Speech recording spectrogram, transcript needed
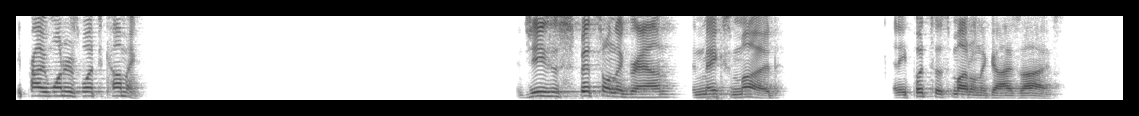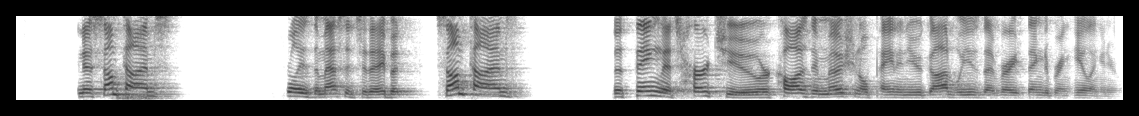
he probably wonders what's coming. And Jesus spits on the ground and makes mud, and he puts this mud on the guy's eyes. You know, sometimes, this really is the message today, but sometimes the thing that's hurt you or caused emotional pain in you, God will use that very thing to bring healing in your life.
